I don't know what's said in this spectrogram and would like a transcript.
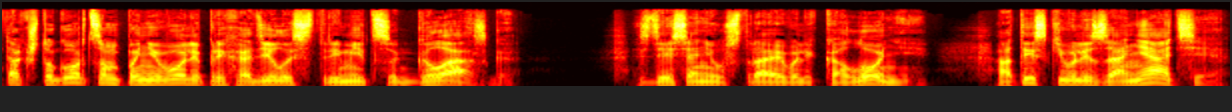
Так что горцам поневоле приходилось стремиться к Глазго. Здесь они устраивали колонии, отыскивали занятия,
